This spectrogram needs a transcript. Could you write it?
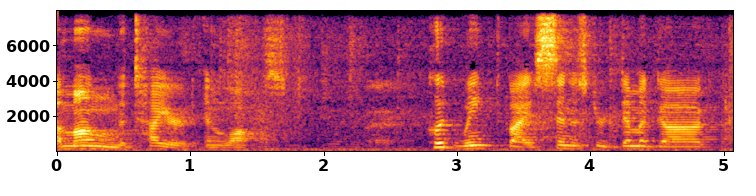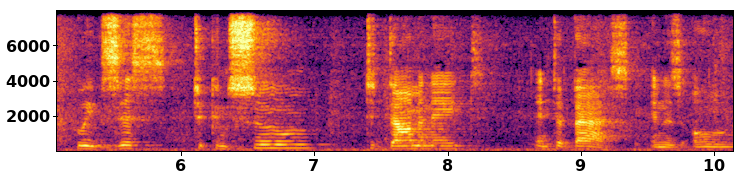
among the tired and lost. Hoodwinked by a sinister demagogue who exists to consume, to dominate, and to bask in his own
